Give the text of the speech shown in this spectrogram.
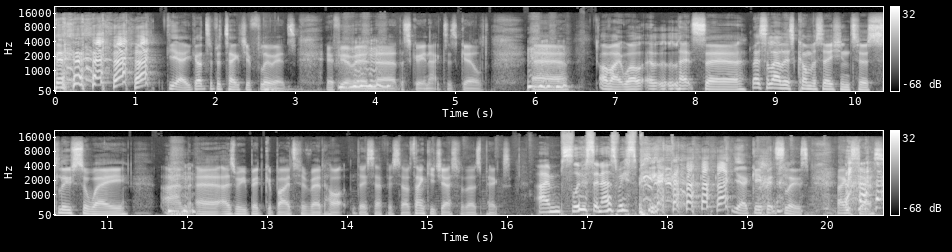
yeah, you got to protect your fluids if you're in uh, the Screen Actors Guild. Uh, all right. Well, uh, let's uh, let's allow this conversation to sluice away. And uh, as we bid goodbye to Red Hot this episode, thank you, Jess, for those picks. I'm sluicing as we speak. yeah, keep it sluice. Thanks, Jess.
